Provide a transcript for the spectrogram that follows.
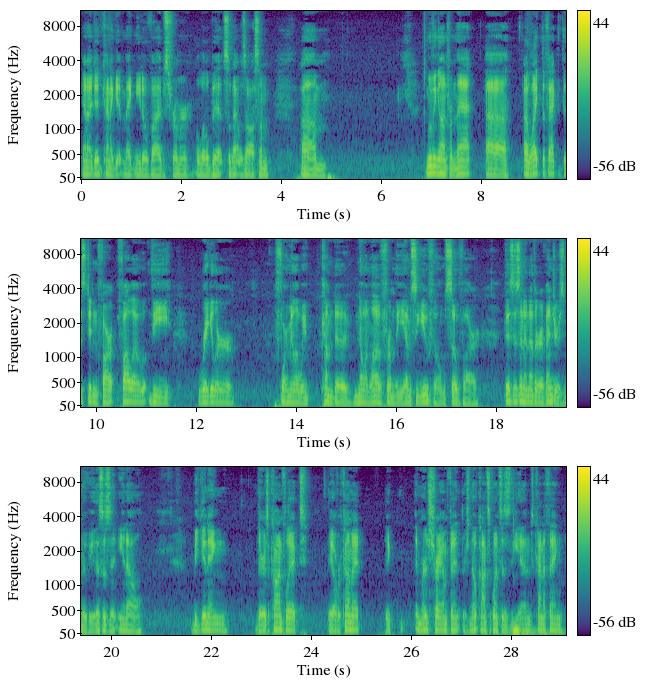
And I did kind of get Magneto vibes from her a little bit, so that was awesome. Um, moving on from that, uh, I like the fact that this didn't far- follow the regular formula we've come to know and love from the MCU films so far. This isn't another Avengers movie. This isn't, you know, beginning, there's a conflict, they overcome it, they emerge triumphant, there's no consequences, the end kind of thing.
